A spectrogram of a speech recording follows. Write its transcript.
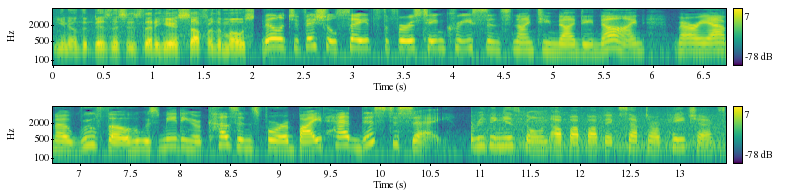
you know, the businesses that are here suffer the most. Village officials say it's the first increase since 1999. Mariana Rufo, who was meeting her cousins for a bite, had this to say. Everything is going up, up, up, except our paychecks.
